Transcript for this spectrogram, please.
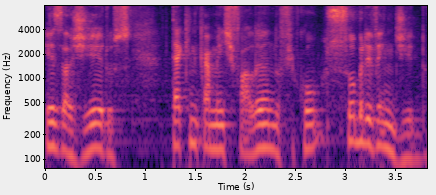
exageros, tecnicamente falando, ficou sobrevendido.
